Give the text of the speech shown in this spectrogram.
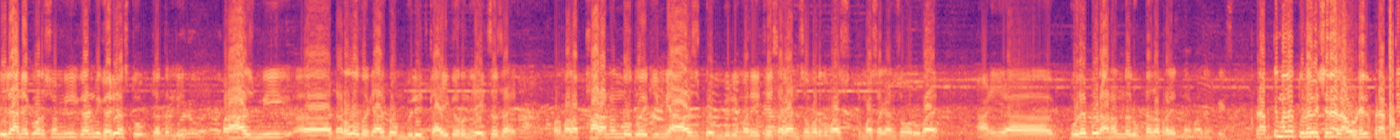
गेले अनेक वर्ष मी कारण मी घरी असतो जनरली पण आज मी ठरवलं होतं की आज डोंबिवलीत काही करून यायचंच आहे. पण मला फार आनंद होतोय की मी आज डोंबिवलीमध्ये इथे सगळ्यांसमोर तुम्हाला तुम्हा सगळ्यांसमोर उभा आहे. आणि पुरेपूर आनंद लुटण्याचा प्रयत्न आहे माझा. प्राप्ती मला तुला विचारायला आवडेल. प्राप्ती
